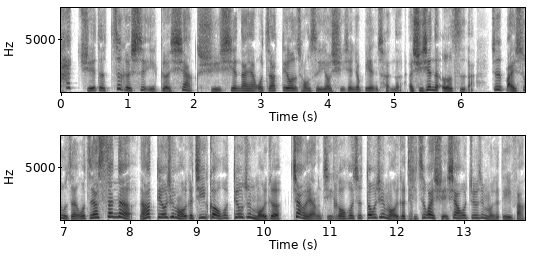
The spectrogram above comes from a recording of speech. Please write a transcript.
他觉得这个是一个像许仙那样，我只要丢了，从此以后许仙就变成了呃许仙的儿子啊，就是白素贞。我只要生了，然后丢去某一个机构，或丢去某一个教养机构，或是丢去某一个体制外学校，或丢去某一个地方，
